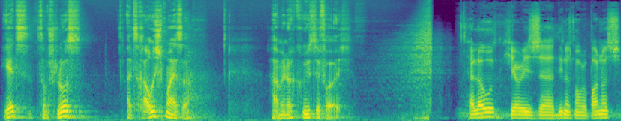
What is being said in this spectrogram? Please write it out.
jetzt zum Schluss, als Rausschmeißer, haben wir noch Grüße für euch. Hello, here is uh, Dinos Mavropanos.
